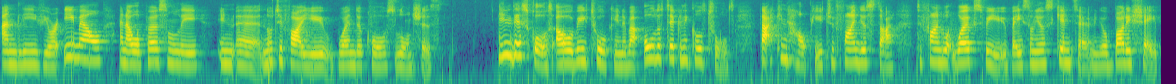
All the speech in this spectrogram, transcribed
and leave your email and I will personally in, uh, notify you when the course launches. In this course, I will be talking about all the technical tools that can help you to find your style, to find what works for you based on your skin tone, your body shape,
